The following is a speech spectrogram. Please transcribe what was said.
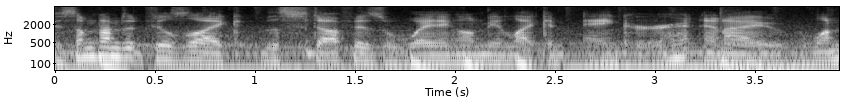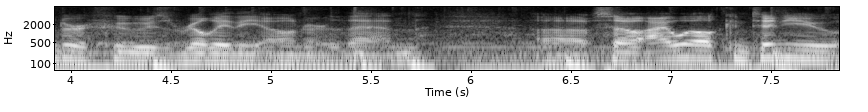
Because sometimes it feels like the stuff is weighing on me like an anchor, and I wonder who's really the owner then. Uh, so I will continue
